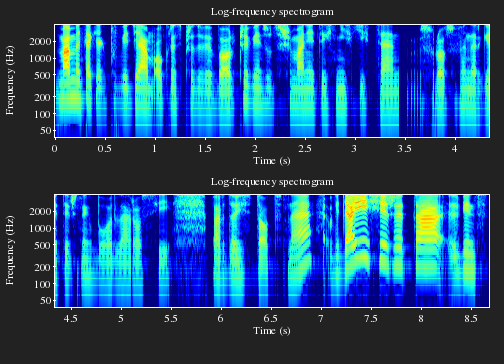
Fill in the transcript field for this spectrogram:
Mamy, tak jak powiedziałam, okres przedwyborczy, więc utrzymanie tych niskich cen surowców energetycznych było dla Rosji bardzo istotne. Wydaje się, że ta, więc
